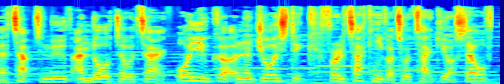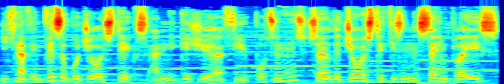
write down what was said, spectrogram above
uh, tap to move and auto attack, or you've got a joystick for attacking, you've got to attack yourself. You can have invisible joysticks and it gives you a few buttons. So the joystick is in the same place,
